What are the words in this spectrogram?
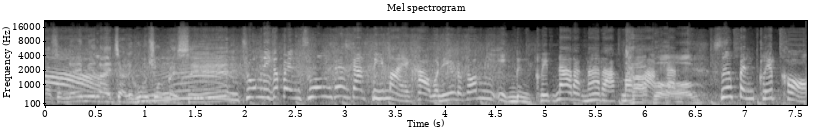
อะสมเด็จมีอะไรจัดให้คุณผู้ชมหน่อยสิช่วงนี้ก็เป็น ช่วงเทศกาลปีใหม่ค่ะ วันนี้เราก็มีอีกหนึ่งคลิปน่ารักน่ารักมาครับฝากกันผม ซึ่งเป็นคลิปของ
